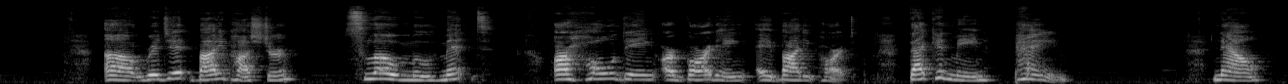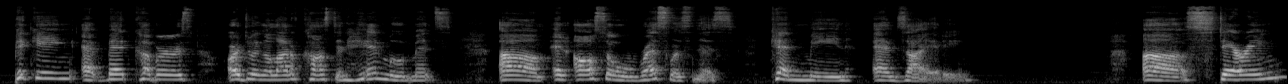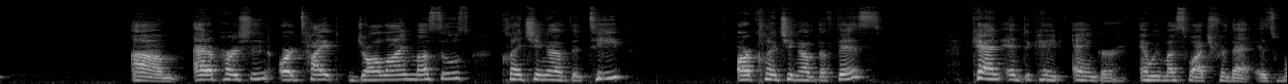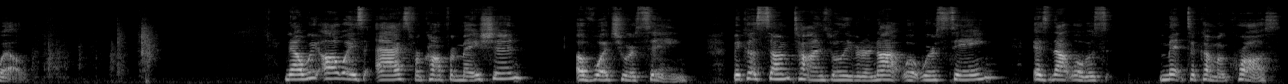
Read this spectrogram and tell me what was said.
uh, rigid body posture, slow movement, or holding or guarding a body part that can mean pain. Now, picking at bed covers or doing a lot of constant hand movements um, and also restlessness can mean anxiety. Uh, staring um, at a person or tight jawline muscles, clenching of the teeth or clenching of the fists can indicate anger, and we must watch for that as well. Now, we always ask for confirmation of what you are seeing because sometimes, believe it or not, what we're seeing is not what was meant to come across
